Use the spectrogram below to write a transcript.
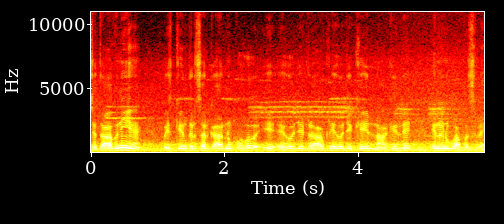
ਚੇਤਾਵਨੀ ਹੈ ਇਸ ਕੇਂਦਰ ਸਰਕਾਰ ਨੂੰ ਕਹੋ ਇਹੋ ਜਿਹੇ ਡਰਾਫਟ ਇਹੋ ਜਿਹੇ ਖੇਲ ਨਾ ਖੇਲੇ ਇਹਨਾਂ ਨੂੰ ਵਾਪਸ ਲੈ।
